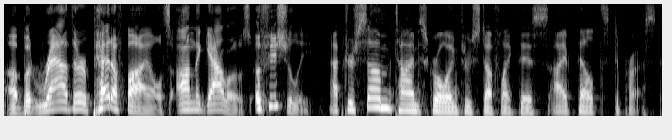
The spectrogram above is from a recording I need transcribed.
uh, but rather pedophiles on the gallows officially. After some time scrolling through stuff like this, I felt depressed.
